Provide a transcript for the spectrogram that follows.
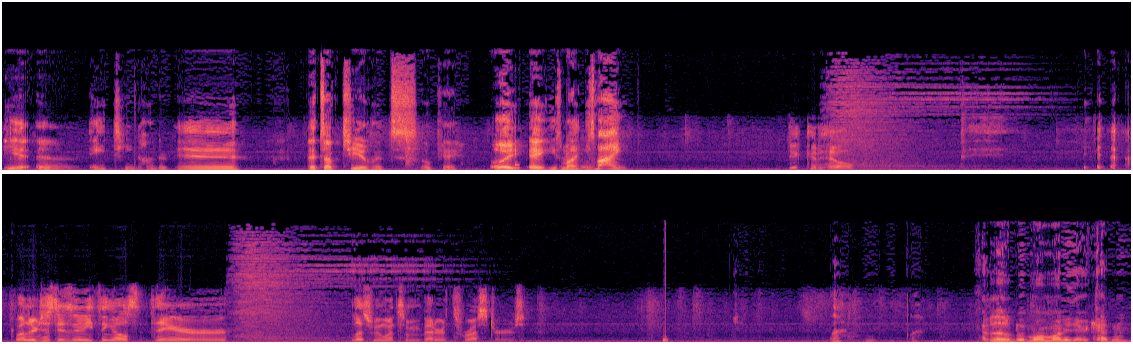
Yeah, uh, eighteen hundred. Eh, it's up to you. It's okay. Oi, hey, he's mine. He's mine. It could help. well, there just isn't anything else there, unless we want some better thrusters. What? Have a little bit more money there, Captain.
